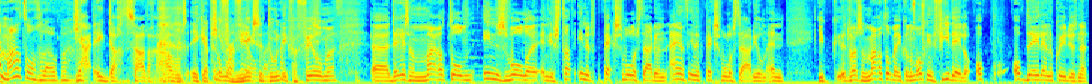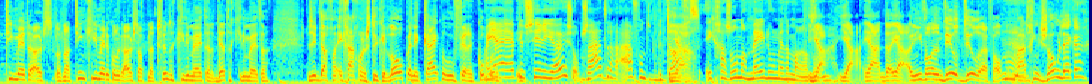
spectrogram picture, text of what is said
Een marathon gelopen. Ja, ik dacht zaterdagavond, ik heb zondag niks te doen. Ik verveel me. Eh, er is een marathon in Zwolle en die start in het Pek Zwolle stadion en eindigt in het Pek Zwolle stadion. En je, het was een marathon, maar je kon hem ook in vier delen op, opdelen. En dan kon je dus naar 10, meter uit, naar 10 kilometer kon ik uitstappen, naar 20 kilometer, naar 30 kilometer. Dus ik dacht van, ik ga gewoon een stukje lopen en ik kijk wel hoe ver ik kom. Maar jij ik- hebt dus serieus op zaterdagavond bedacht... ik ga zondag meedoen met een marathon. Ja, ja, ja, da- ja, in ieder geval een deel, deel ervan. Maar het ging zo lekker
